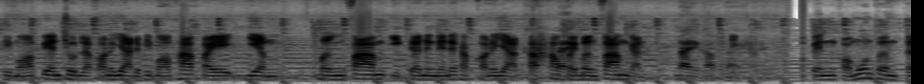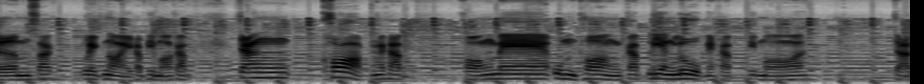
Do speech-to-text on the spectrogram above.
พี่หมอเปลี่ยนชุดและขออนุญาตให้พี่หมอพาไปเยี่ยมเบิงฟาร์มอีกเดือนหนึ่งเลยนะครับขออนุญาตพาเข้าไปเบิงฟาร์มกัน ได้ครับได้เป็นข้อมูลเพิ่มเติมสักเล็กหน่อยครับพี่หมอครับ จังคอกนะครับ ของแม่อุ้มท้องกับเลี้ยงลูกนะครับพี่หมอจัด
